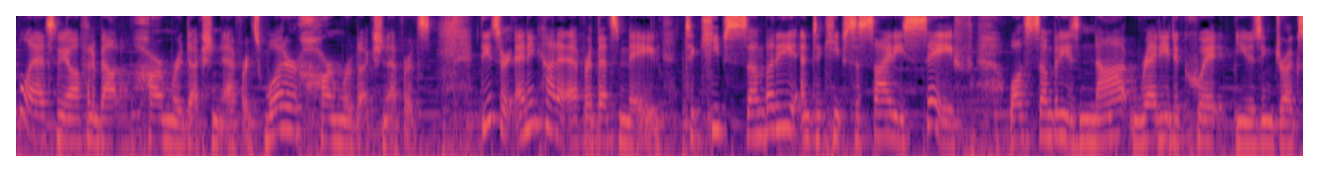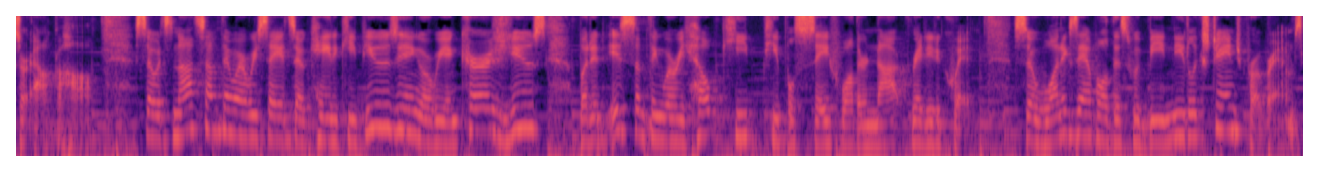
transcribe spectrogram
People ask me often about harm reduction efforts. What are harm reduction efforts? These are any kind of effort that's made to keep somebody and to keep society safe while somebody is not ready to quit using drugs or alcohol. So it's not something where we say it's okay to keep using or we encourage use, but it is something where we help keep people safe while they're not ready to quit. So, one example of this would be needle exchange programs.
